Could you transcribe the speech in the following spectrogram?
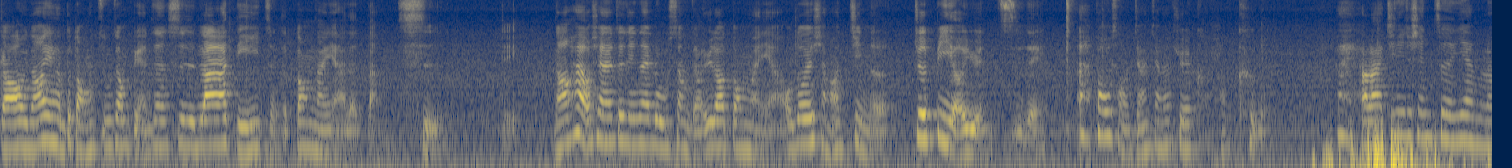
糕，然后也很不懂尊重别人，真的是拉低整个东南亚的档次。对，然后还有现在最近在路上只要遇到东南亚，我都会想要进而就是避而远之。哎，啊，不知道为什么讲讲就觉得好渴。哎，好啦，今天就先这样喽。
